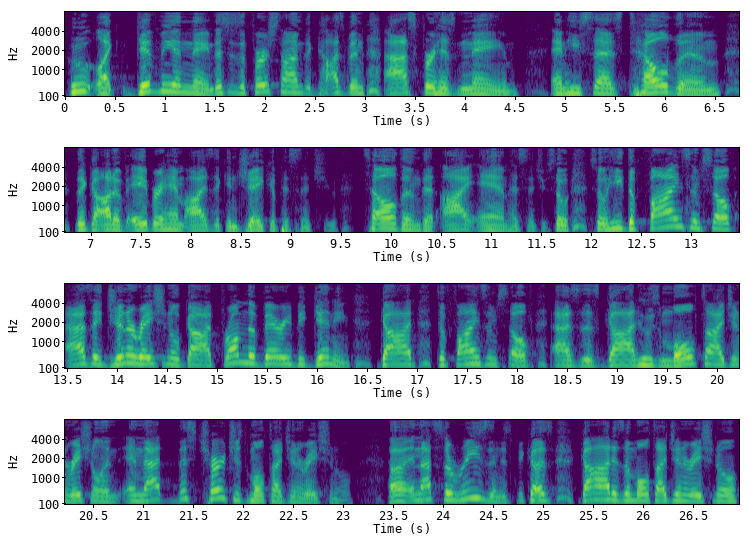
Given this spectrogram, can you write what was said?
Who, like, give me a name. This is the first time that God's been asked for his name and he says, Tell them the God of Abraham, Isaac, and Jacob has sent you. Tell them that I am has sent you. So, so he defines himself as a generational God from the very beginning. God defines himself as this God who's multi generational, and, and that this church is multi generational. Uh, and that's the reason, is because God is a multi generational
